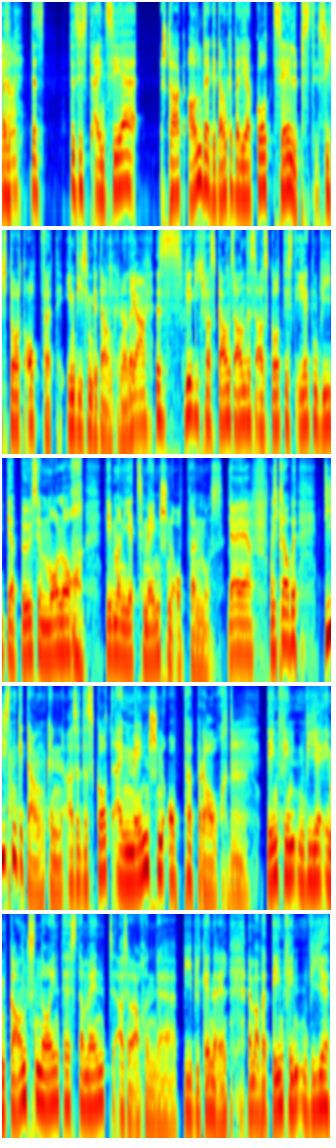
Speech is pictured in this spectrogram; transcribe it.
Also das, das ist ein sehr stark anderer Gedanke, weil ja Gott selbst sich dort opfert in diesem Gedanken, oder? Ja. Das ist wirklich was ganz anderes als Gott ist irgendwie der böse Moloch, dem man jetzt Menschen opfern muss. Ja, ja. Und ich glaube, diesen Gedanken, also dass Gott ein Menschenopfer braucht, mhm. Den finden wir im ganzen Neuen Testament, also auch in der Bibel generell, ähm, aber den finden wir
